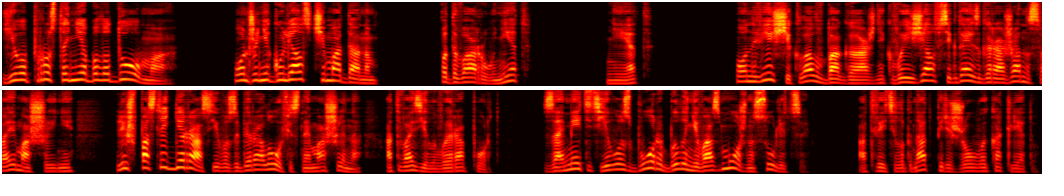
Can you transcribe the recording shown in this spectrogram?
Его просто не было дома. Он же не гулял с чемоданом по двору, нет? Нет. Он вещи клал в багажник, выезжал всегда из гаража на своей машине. Лишь в последний раз его забирала офисная машина, отвозила в аэропорт. Заметить его сборы было невозможно с улицы, — ответил Игнат, пережевывая котлету,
